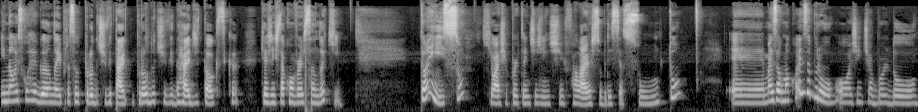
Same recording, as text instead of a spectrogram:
e não escorregando aí para essa produtividade, produtividade tóxica que a gente está conversando aqui. Então é isso que eu acho importante a gente falar sobre esse assunto. É, mais alguma coisa, Bru? Ou a gente abordou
